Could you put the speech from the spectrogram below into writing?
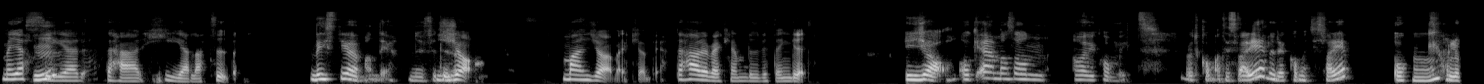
Men jag Mm. ser det här hela tiden. Visst gör man det nu för tiden? Ja, man gör verkligen det. Det här har verkligen blivit en grej. Ja, och Amazon har ju kommit, börjat komma till Sverige, eller det kommit till Sverige. Och Mm. håller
